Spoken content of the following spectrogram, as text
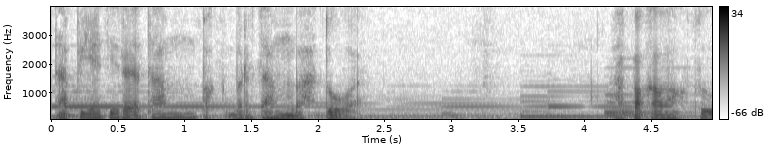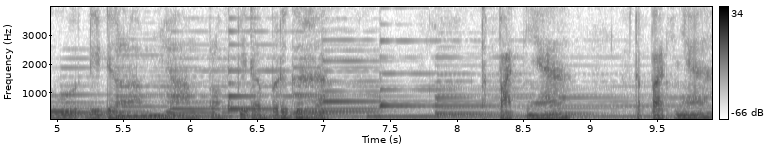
tapi ia tidak tampak bertambah tua. Apakah waktu di dalamnya amplop tidak bergerak? Tepatnya, tepatnya,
